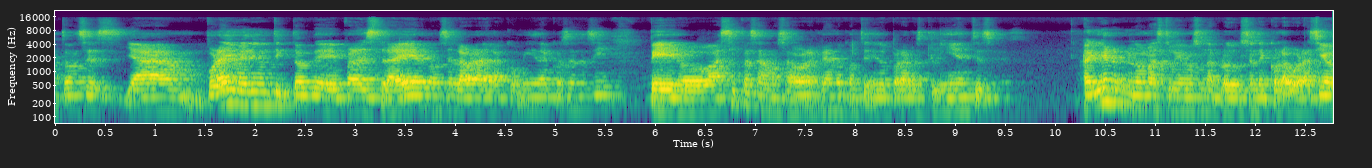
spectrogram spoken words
entonces ya por ahí me di un TikTok de, para distraernos en la hora de la comida, cosas así, pero así pasamos ahora, creando contenido para los clientes. Ayer nomás tuvimos una producción de colaboración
